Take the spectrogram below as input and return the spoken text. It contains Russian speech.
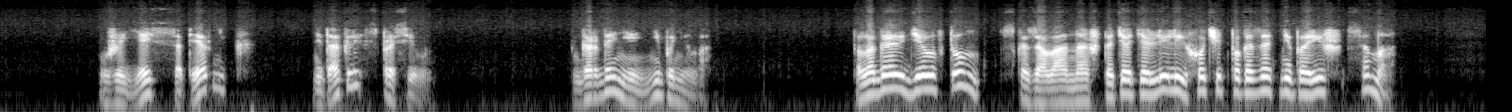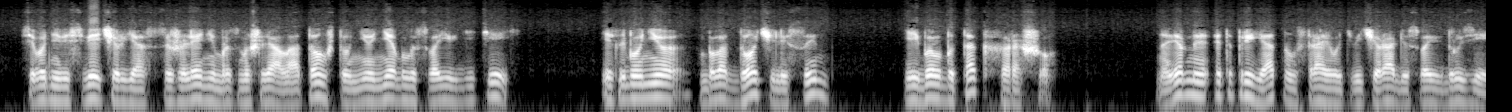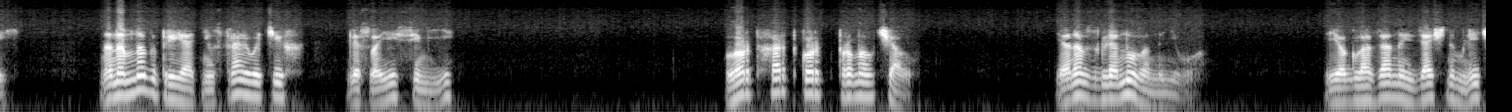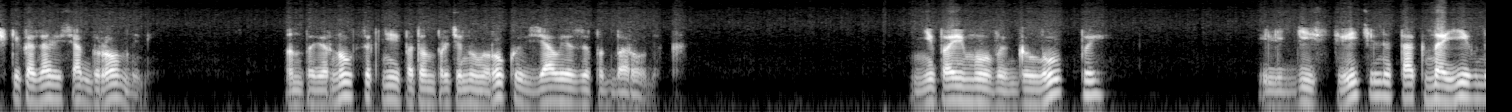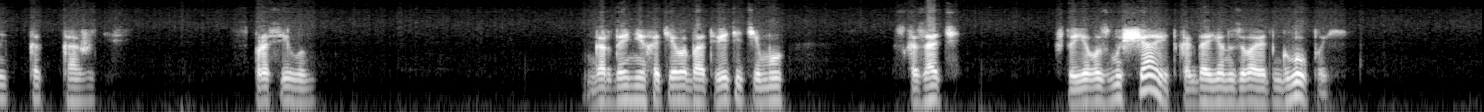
уже есть соперник, не так ли?» — спросил он. Гордения не поняла. «Полагаю, дело в том, — сказала она, — что тетя Лили хочет показать мне Париж сама». Сегодня весь вечер я с сожалением размышляла о том, что у нее не было своих детей. Если бы у нее была дочь или сын, ей было бы так хорошо. Наверное, это приятно устраивать вечера для своих друзей, но намного приятнее устраивать их для своей семьи. Лорд Харткорт промолчал, и она взглянула на него. Ее глаза на изящном личике казались огромными. Он повернулся к ней, потом протянул руку и взял ее за подбородок. «Не пойму, вы глупы или действительно так наивны, как кажетесь?» — спросил он. Гордения хотела бы ответить ему, сказать что ее возмущает, когда ее называют глупой.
